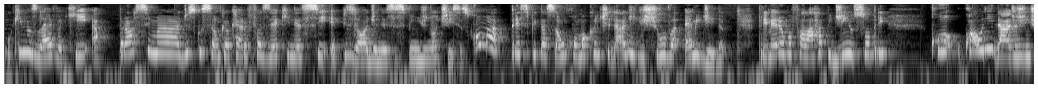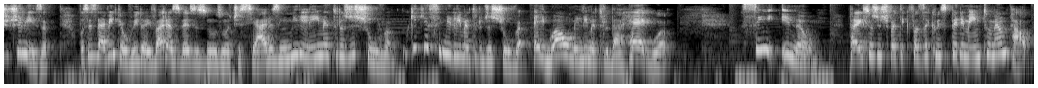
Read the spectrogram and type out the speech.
O que nos leva aqui à próxima discussão que eu quero fazer aqui nesse episódio, nesse spin de notícias. Como a precipitação, como a quantidade de chuva é medida? Primeiro eu vou falar rapidinho sobre qual unidade a gente utiliza. Vocês devem ter ouvido aí várias vezes nos noticiários em milímetros de chuva. O que é esse milímetro de chuva? É igual ao milímetro da régua? Sim e não. Para isso a gente vai ter que fazer aqui um experimento mental.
